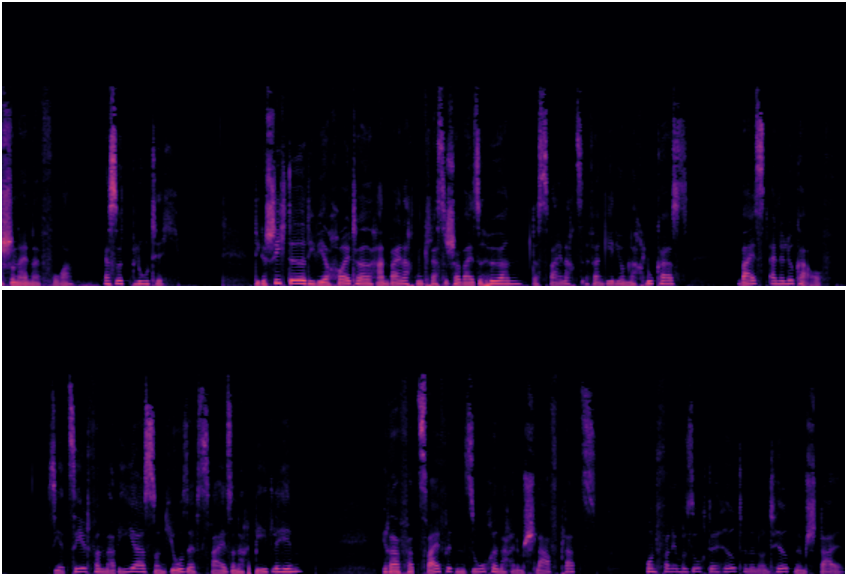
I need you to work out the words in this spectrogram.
schon einmal vor. Es wird blutig. Die Geschichte, die wir heute an Weihnachten klassischerweise hören, das Weihnachtsevangelium nach Lukas, weist eine Lücke auf. Sie erzählt von Marias und Josefs Reise nach Bethlehem, ihrer verzweifelten Suche nach einem Schlafplatz und von dem Besuch der Hirtinnen und Hirten im Stall,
